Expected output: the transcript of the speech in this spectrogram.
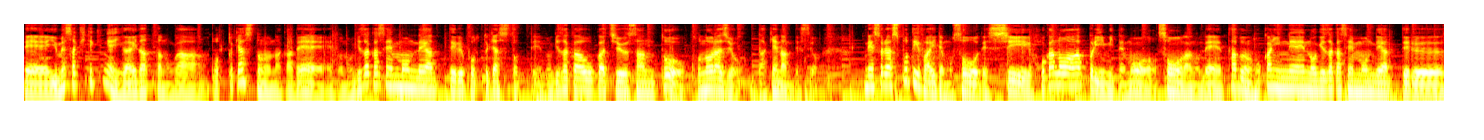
で、夢先的には意外だったのが、ポッドキャストの中で、えっと、乃木坂専門でやってるポッドキャストって、乃木坂大花中さんとこのラジオだけなんですよ。で、それは Spotify でもそうですし、他のアプリ見てもそうなので、多分他にね、乃木坂専門でやってる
